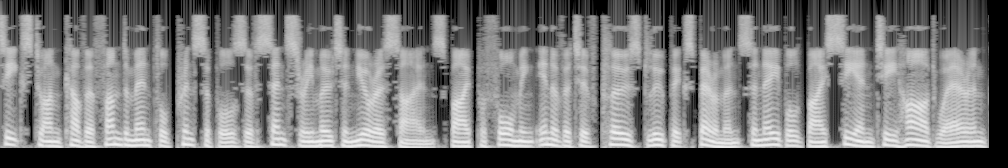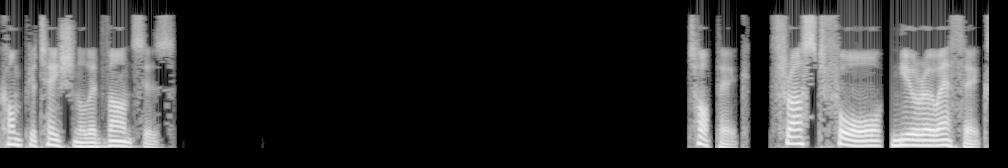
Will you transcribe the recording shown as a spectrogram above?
seeks to uncover fundamental principles of sensory motor neuroscience by performing innovative closed-loop experiments enabled by CNT hardware and computational advances. Thrust 4 – Neuroethics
